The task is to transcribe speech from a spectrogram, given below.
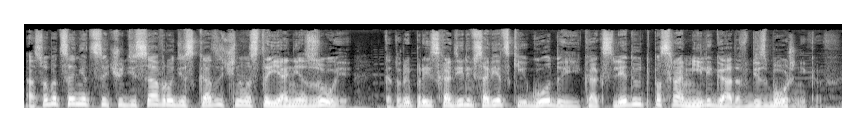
Особо ценятся чудеса вроде сказочного стояния Зои – которые происходили в советские годы и как следует посрамили гадов-безбожников.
